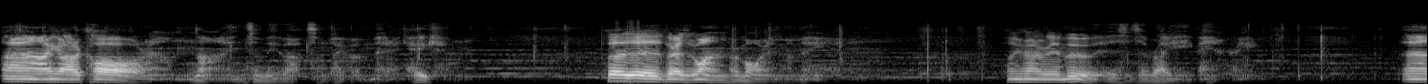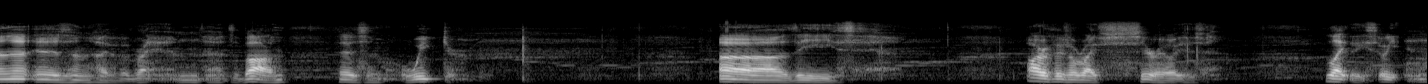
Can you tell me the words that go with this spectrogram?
And I got a call around 9, something about some type of medication. So this is press 1 for more information. I'm going to remove this, it's a right pantry. And that is some type of a brand. At the bottom, there's some wheat germ. Uh, these artificial rice cereal is lightly sweetened.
